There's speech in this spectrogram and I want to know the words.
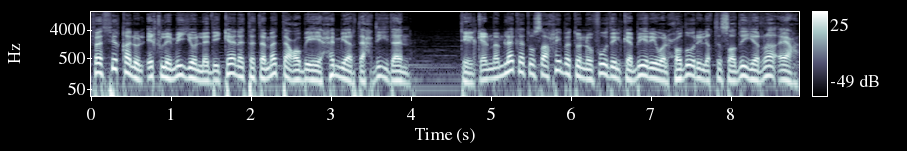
فالثقل الإقليمي الذي كانت تتمتع به حمير تحديدا، تلك المملكة صاحبة النفوذ الكبير والحضور الاقتصادي الرائع،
